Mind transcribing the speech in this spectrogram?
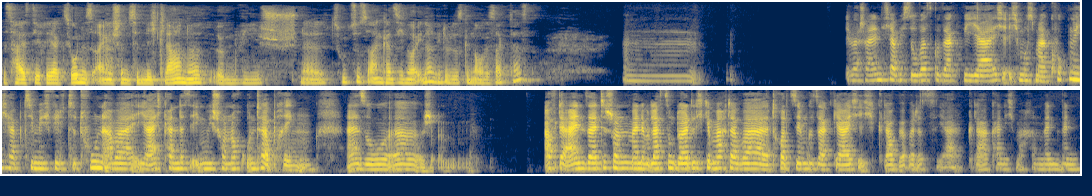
Das heißt, die Reaktion ist eigentlich schon ziemlich klar, ne? irgendwie schnell zuzusagen. Kannst du dich noch erinnern, wie du das genau gesagt hast? Ähm, wahrscheinlich habe ich sowas gesagt wie, ja, ich, ich muss mal gucken, ich habe ziemlich viel zu tun, aber ja, ich kann das irgendwie schon noch unterbringen. Also äh, auf der einen Seite schon meine Belastung deutlich gemacht, aber trotzdem gesagt, ja, ich, ich glaube aber das, ja, klar kann ich machen. Wenn, wenn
